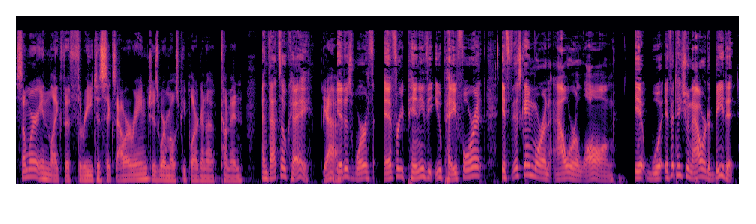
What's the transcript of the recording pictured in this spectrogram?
somewhere in like the three to six hour range is where most people are gonna come in. And that's okay. Yeah, It is worth every penny that you pay for it. If this game were an hour long, it would if it takes you an hour to beat it,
